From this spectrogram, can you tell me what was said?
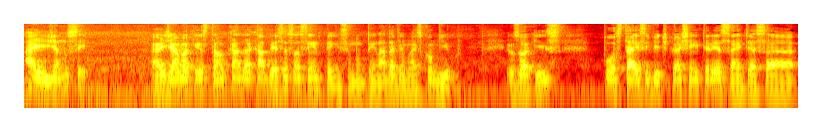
aí já não sei. Aí já é uma questão, cada cabeça é sua sentença, não tem nada a ver mais comigo. Eu só quis postar esse vídeo porque eu achei interessante essa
